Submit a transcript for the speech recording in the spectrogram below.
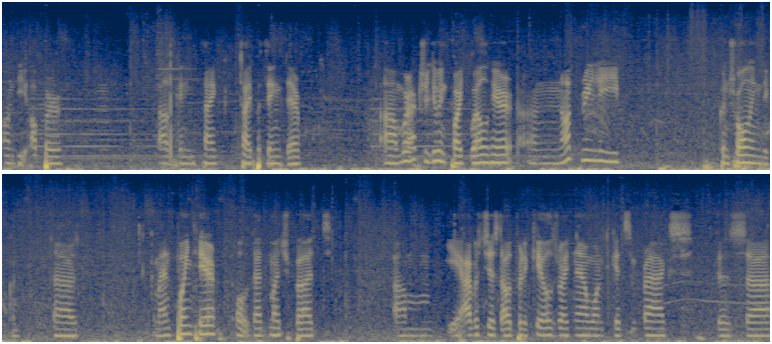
on the upper balcony type type of thing there. Um, we're actually doing quite well here. Uh, not really controlling the con uh, command point here all that much, but um, yeah, I was just out for the kills right now. Wanted to get some frags because uh,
